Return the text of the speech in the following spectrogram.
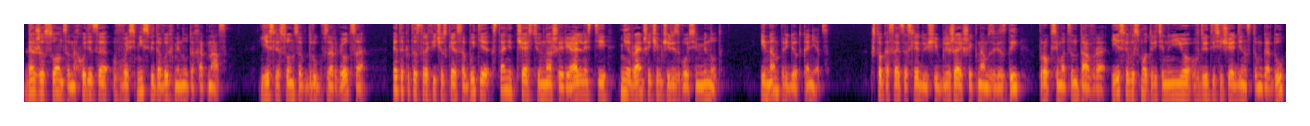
Даже Солнце находится в 8 световых минутах от нас. Если Солнце вдруг взорвется, это катастрофическое событие станет частью нашей реальности не раньше, чем через 8 минут. И нам придет конец. Что касается следующей ближайшей к нам звезды, Проксима Центавра, если вы смотрите на нее в 2011 году,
